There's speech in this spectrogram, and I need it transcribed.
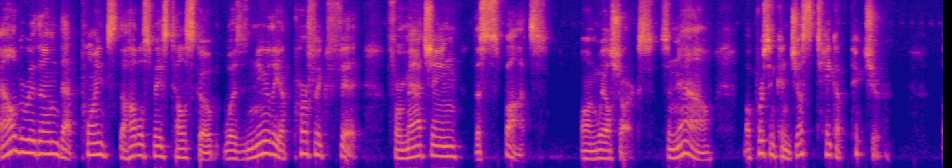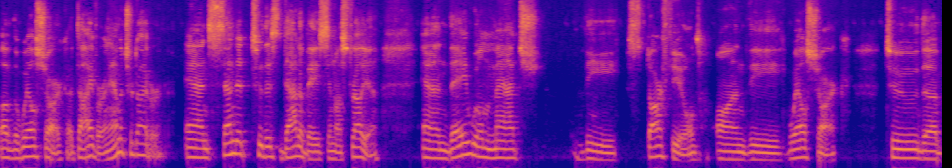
algorithm that points the Hubble Space Telescope was nearly a perfect fit for matching the spots on whale sharks. So now a person can just take a picture of the whale shark, a diver, an amateur diver, and send it to this database in Australia, and they will match the star field on the whale shark to the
